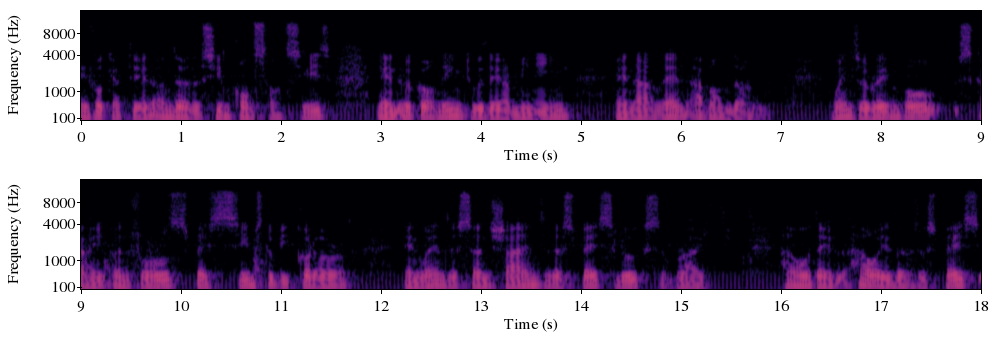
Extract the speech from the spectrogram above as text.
evocated under the circumstances and according to their meaning and are then abandoned. When the rainbow sky unfolds, space seems to be colored, and when the sun shines, the space looks bright. How they, however, the space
